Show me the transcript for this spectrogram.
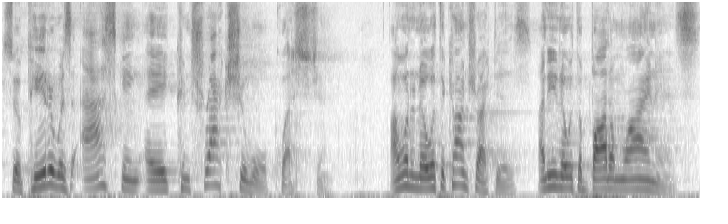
So Peter was asking a contractual question. I want to know what the contract is. I need to know what the bottom line is.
